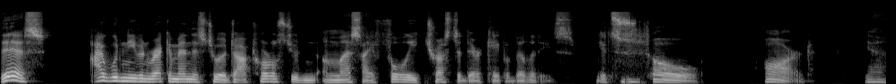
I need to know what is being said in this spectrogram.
This, I wouldn't even recommend this to a doctoral student unless I fully trusted their capabilities. It's so hard. Yeah.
